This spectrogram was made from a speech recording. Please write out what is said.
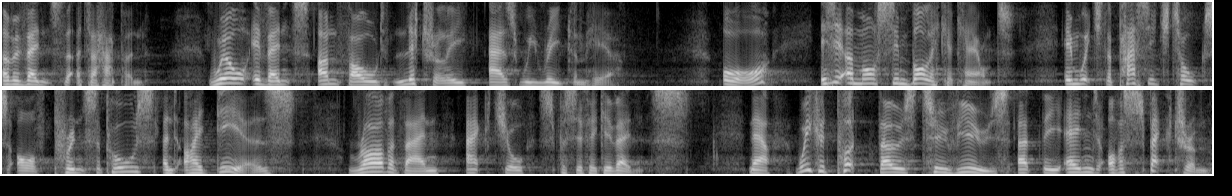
of events that are to happen? Will events unfold literally as we read them here? Or is it a more symbolic account in which the passage talks of principles and ideas rather than actual specific events? Now, we could put those two views at the end of a spectrum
